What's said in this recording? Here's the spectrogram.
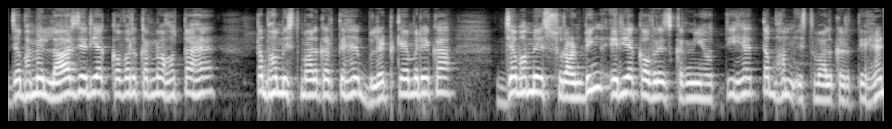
जब हमें लार्ज एरिया कवर करना होता है, तब हम इस्तेमाल करते हैं बुलेट कैमरे का। जब हमें सराउंडिंग एरिया कवरेज करनी होती है, तब हम इस्तेमाल करते हैं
